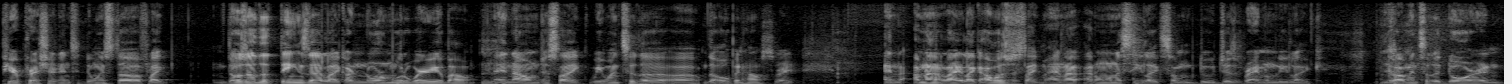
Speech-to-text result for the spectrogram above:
peer pressured into doing stuff like. Those are the things that like are normal to worry about, Mm-hmm. and now I'm just like, we went to the uh, the open house, right? and I'm not gonna lie, like I was just like, man, I, I don't want to see like some dude just randomly like Yep. come into the door and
